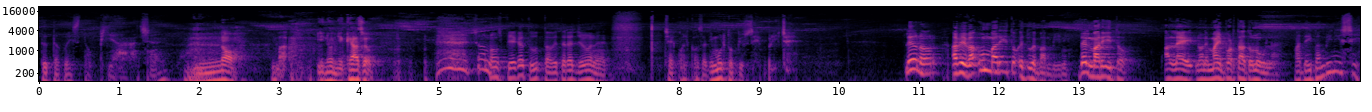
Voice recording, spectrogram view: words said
tutto questo piace? No, ma in ogni caso... Ciò non spiega tutto, avete ragione. C'è qualcosa di molto più semplice. Leonor aveva un marito e due bambini. Del marito a lei non è mai importato nulla, ma dei bambini sì.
